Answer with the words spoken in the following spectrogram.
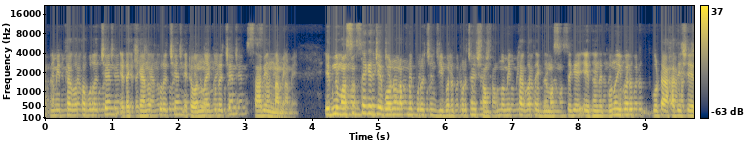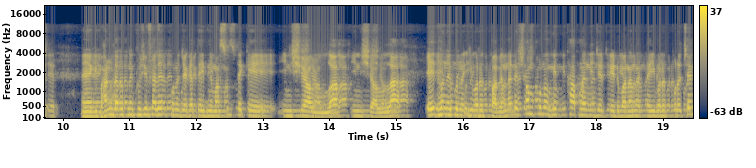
আপনি মিথ্যা কথা বলেছেন এটা খেয়ানত করেছেন এটা অন্যায় করেছেন সাবিন নামে। ইবনে মাসুদ থেকে যে বর্ণনা আপনি পড়েছেন যে ইবারত পড়েছেন সম্পূর্ণ মিথ্যা কথা ইবনে মাসুদ থেকে এই ধরনের কোনো ইবারত গোটা হাদিসের ভান্ডার আপনি খুঁজে ফেলেন কোন জায়গাতে ইবনে মাসুদ থেকে ইনশাআল্লাহ ইনশাআল্লাহ এই ধরনের কোনো ইবারত পাবেন না। এটা সম্পূর্ণ মিথ্যা। আপনার নিজের পেট বানানো একটা ইবারত পড়েছেন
